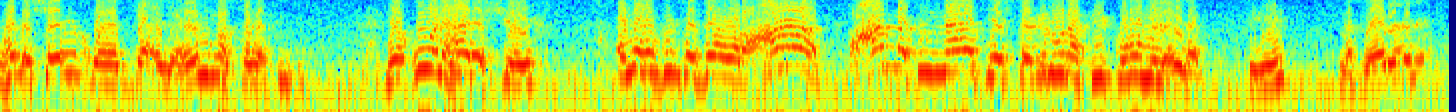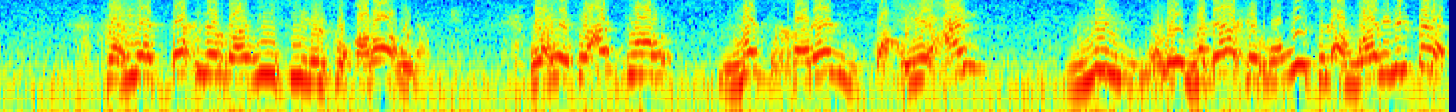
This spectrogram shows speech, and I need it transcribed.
هذا الشيخ ويدعي العلم والسلفية. يقول هذا الشيخ أنه في الجزائر عام عامة الناس يشتغلون في كروم العنب في مزارع العنب فهي الدخل الرئيسي للفقراء هناك وهي تعد مدخلا صحيحا من مداخل رؤوس الأموال للبلد.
